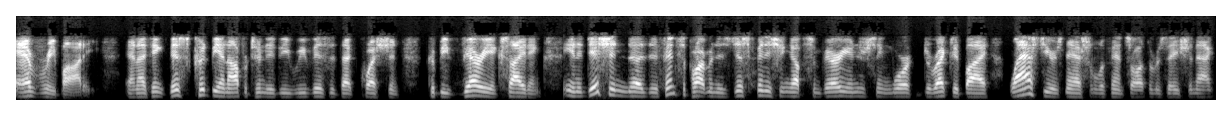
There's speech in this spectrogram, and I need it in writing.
everybody. And I think this could be an opportunity to revisit that question. Could be very exciting. In addition, the Defense Department is just finishing up some very interesting work directed by last year's National Defense Authorization Act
